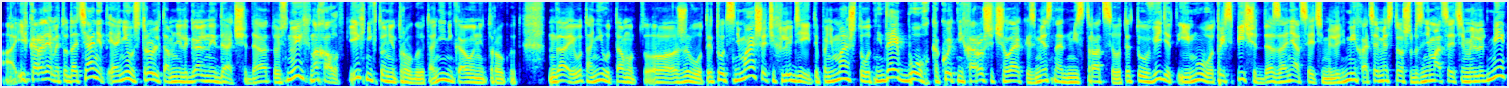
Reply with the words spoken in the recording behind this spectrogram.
а, их королями туда тянет, и они устроили там нелегальные дачи, да, то есть, ну, их на Халовке, их никто не трогает, они никого не трогают, да, и вот они вот там вот э, живут. И тут снимаешь этих людей, ты понимаешь, что вот не дай бог какой-то нехороший человек из местной администрации вот это увидит, и ему вот приспичит, да, заняться этими людьми, хотя вместо того, чтобы заниматься этими людьми,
